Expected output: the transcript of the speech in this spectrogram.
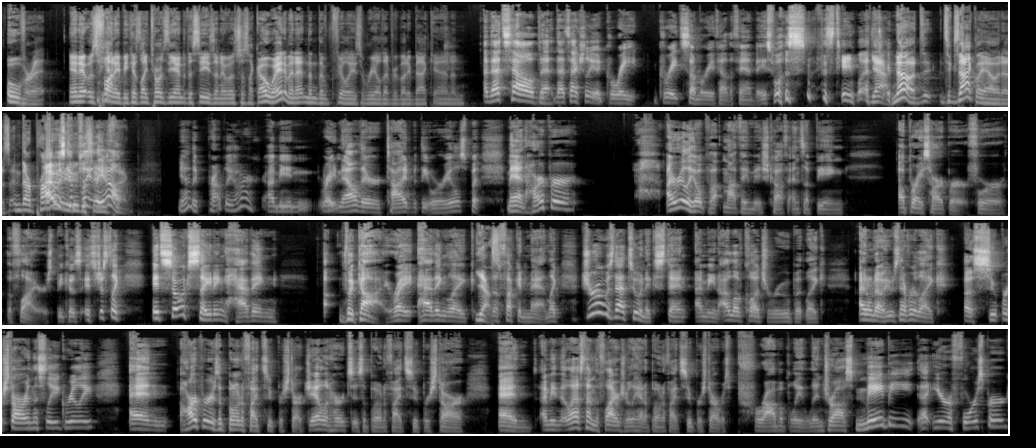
over it, and it was funny because like towards the end of the season, it was just like, oh wait a minute, and then the Phillies reeled everybody back in, and And that's how that that's actually a great great summary of how the fan base was with this team last year. yeah, year. no, it's, it's exactly how it is, and they're probably I was completely out. thing. Yeah, they probably are. I mean, right now they're tied with the Orioles, but man, Harper. I really hope Matvei Michkov ends up being a Bryce Harper for the Flyers because it's just like it's so exciting having uh, the guy, right? Having like Yes. the fucking man. Like Drew was that to an extent. I mean, I love Claude Giroux, but like I don't know, he was never like a superstar in this league, really. And Harper is a bona fide superstar. Jalen Hurts is a bona fide superstar. And I mean, the last time the Flyers really had a bona fide superstar was probably Lindros, maybe that year of Forsberg.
